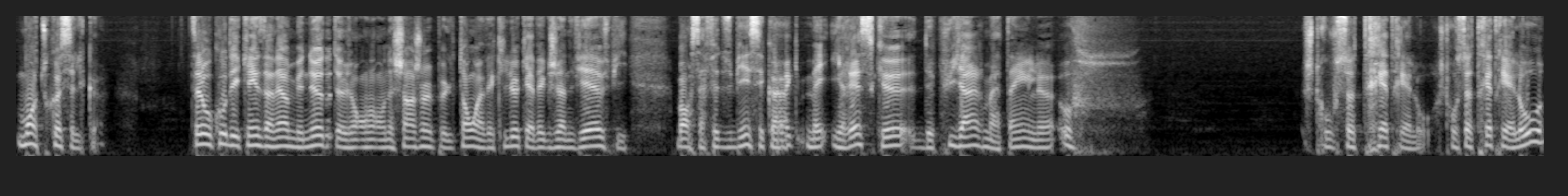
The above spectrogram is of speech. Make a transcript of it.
Moi, en tout cas, c'est le cas. Sais, au cours des 15 dernières minutes, on, a changé un peu le ton avec Luc, avec Geneviève, puis bon, ça fait du bien, c'est correct, mais il reste que depuis hier matin, là, je trouve ça très, très lourd. Je trouve ça très, très lourd.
